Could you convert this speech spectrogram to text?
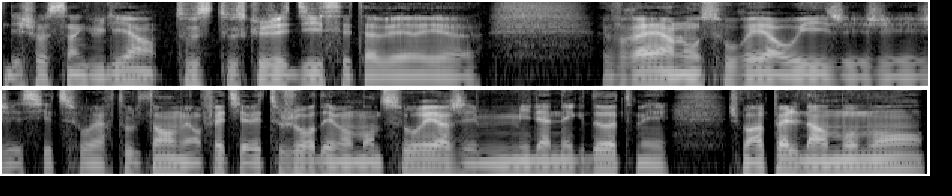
des choses singulières. Tout, tout ce que j'ai dit s'est avéré euh, vrai. Un long sourire, oui, j'ai essayé de sourire tout le temps, mais en fait il y avait toujours des moments de sourire. J'ai mille anecdotes, mais je me rappelle d'un moment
